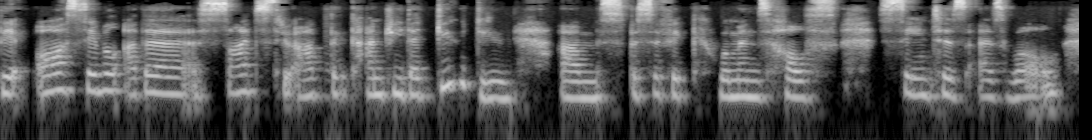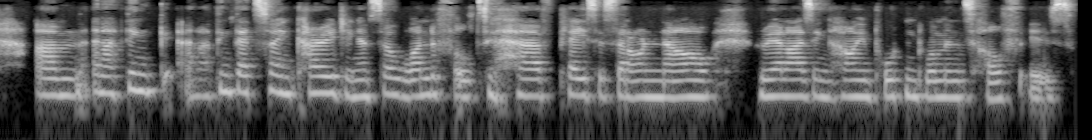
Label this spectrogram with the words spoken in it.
There are several other sites throughout the country that do do um, specific women's health centers as well, um, and I think and I think that's so encouraging and so wonderful to have places that are now realizing how important women's health is.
